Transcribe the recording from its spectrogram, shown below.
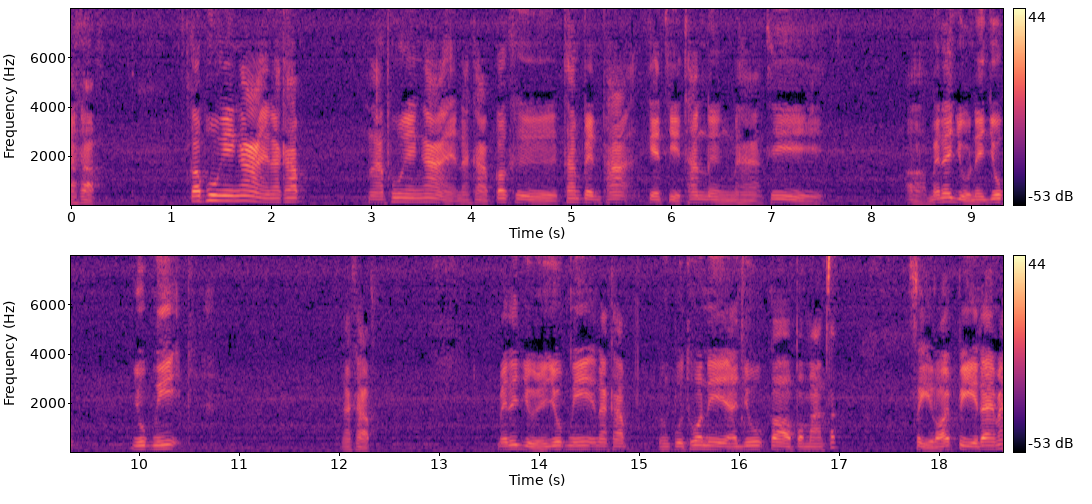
นะครับ ก็พูดง่าย ๆนะครับนะพูดง่าย ๆนะครับ ก็คือท่านเป็นพระเกจิท่านหนึ่งนะฮะที่ไม่ได้อยู่ในยุคยุคนี้นะครับ ไม่ได้อยู่ในยุคนี้นะครับหลวงปู่ทวดนี่อายุก็ประมาณสักสี่ร้อยปีได้ไหม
